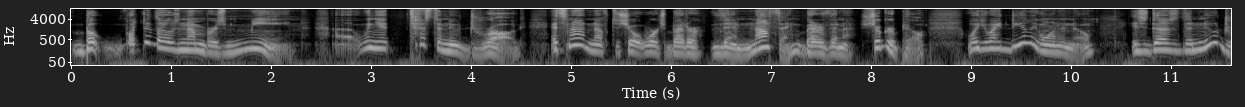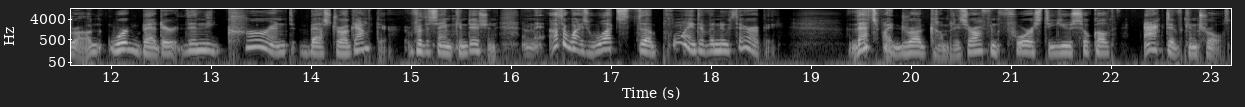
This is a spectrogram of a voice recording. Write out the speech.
But what do those numbers mean? Uh, when you test a new drug, it's not enough to show it works better than nothing, better than a sugar pill. What you ideally want to know is does the new drug work better than the current best drug out there for the same condition? I mean, otherwise, what's the point of a new therapy? That's why drug companies are often forced to use so-called active controls,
